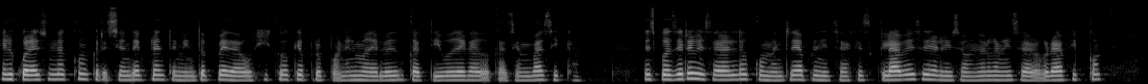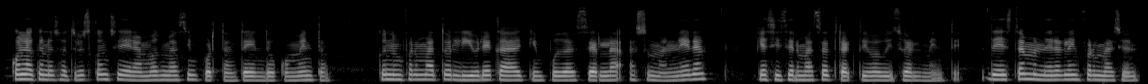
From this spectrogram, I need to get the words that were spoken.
el cual es una concreción del planteamiento pedagógico que propone el modelo educativo de la educación básica. Después de revisar el documento de aprendizajes clave, se realizó un organizador gráfico con la que nosotros consideramos más importante el documento. Con un formato libre, cada quien pudo hacerla a su manera y así ser más atractivo visualmente. De esta manera, la información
